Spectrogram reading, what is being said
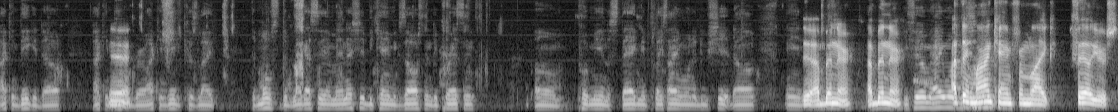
I can dig it, dog. I can Yeah. dig it, bro. I can dig it because like the most, the, like I said, man, that shit became exhausting, depressing. Um, put me in a stagnant place. I ain't want to do shit, dog. And Yeah, I've been there. I've been there. you feel me? I ain't I think mine came from like failures.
